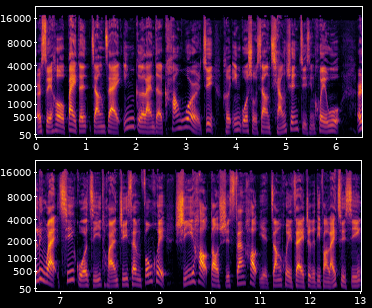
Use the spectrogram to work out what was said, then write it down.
而随后，拜登将在英格兰的康沃尔郡和英国首相强生举行会晤。而另外，七国集团 G7 峰会十一号到十三号也将会在这个地方来举行。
